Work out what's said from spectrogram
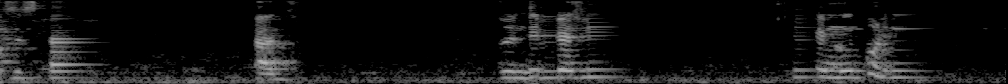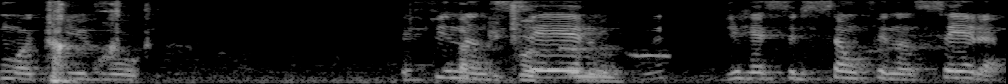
os Estados Unidos, a gente tem muito motivo financeiro, tá né, de restrição financeira.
